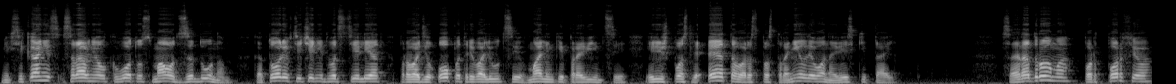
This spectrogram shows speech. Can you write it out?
Мексиканец сравнивал Квоту с Мао Цзэдуном, который в течение 20 лет проводил опыт революции в маленькой провинции и лишь после этого распространил его на весь Китай. С аэродрома Порт-Порфио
